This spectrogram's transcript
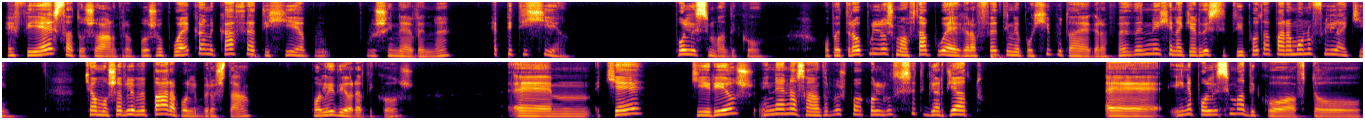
ευφιέστατος ο άνθρωπος όπου έκανε κάθε ατυχία που, που συνέβαινε επιτυχία. Πολύ σημαντικό. Ο Πετρόπουλος με αυτά που έγραφε την εποχή που τα έγραφε δεν είχε να κερδίσει τίποτα παρά μόνο φυλακή. Και όμως έβλεπε πάρα πολύ μπροστά, πολύ διορατικός εμ, και κυρίως είναι ένας άνθρωπος που ακολούθησε την καρδιά του. Ε, είναι πολύ σημαντικό αυτό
